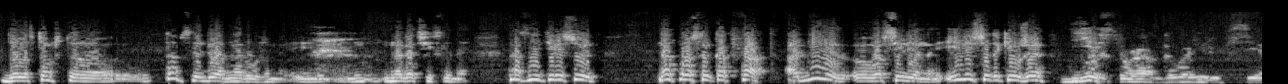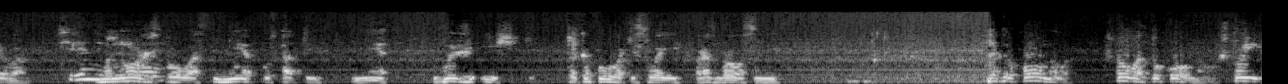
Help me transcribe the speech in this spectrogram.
Дело в том, что там следы обнаружены и многочисленные. Нас не интересует, нас просто как факт, одни ли во Вселенной или все-таки уже есть. Множество раз говорили все вам. Вселенная Множество у вас нет пустоты. Нет. Вы же ищете. Только плоти свои разбросанные. А духовного? Что у вас духовного? Что и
